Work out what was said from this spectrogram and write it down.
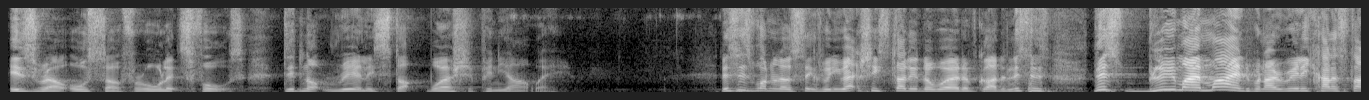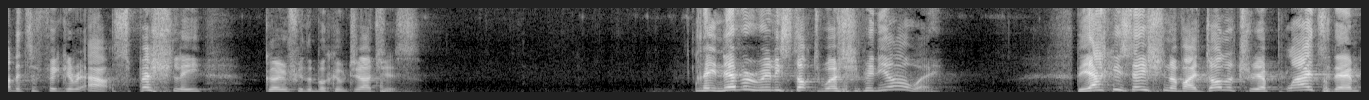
Israel also, for all its faults, did not really stop worshiping Yahweh. This is one of those things when you actually study the Word of God, and this is this blew my mind when I really kind of started to figure it out, especially going through the book of Judges. They never really stopped worshiping Yahweh. The accusation of idolatry applied to them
